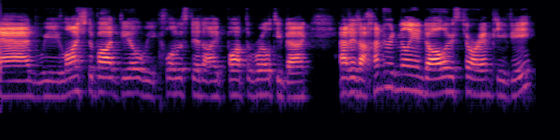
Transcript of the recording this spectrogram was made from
and we launched a bought deal. We closed it. I bought the royalty back, added $100 million to our NPV,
